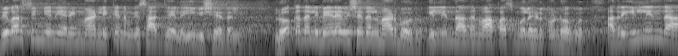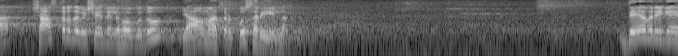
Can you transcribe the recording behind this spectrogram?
ರಿವರ್ಸ್ ಇಂಜಿನಿಯರಿಂಗ್ ಮಾಡಲಿಕ್ಕೆ ನಮಗೆ ಸಾಧ್ಯ ಇಲ್ಲ ಈ ವಿಷಯದಲ್ಲಿ. ಲೋಕದಲ್ಲಿ ಬೇರೆ ವಿಷಯದಲ್ಲಿ ಮಾಡ್ಬೋದು, ಇಲ್ಲಿಂದ ಅದನ್ನು ವಾಪಸ್ ಮೂಲ ಹಿಡ್ಕೊಂಡು ಹೋಗೋದು ಆದರೆ ಇಲ್ಲಿಂದ ಶಾಸ್ತ್ರದ ವಿಷಯದಲ್ಲಿ ಹೋಗೋದು ಯಾವ ಮಾತ್ರಕ್ಕೂ ಸರಿ ಇಲ್ಲ. ದೇವರಿಗೆ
